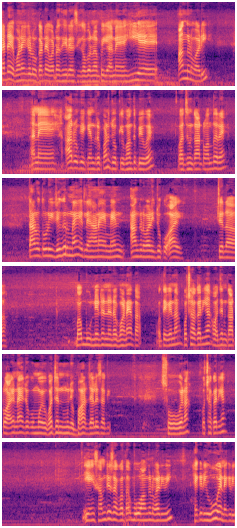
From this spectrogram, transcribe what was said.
कॾहिं भणे कहिड़ो कॾहिं वॾा थी रहियासीं ख़बर न पई अने हीअ आंगणवाड़ी અને આરોગ્ય કેન્દ્ર પણ જો કે બંધ पियो आहे વજન કાંટો અંદર आहे तारो तोड़ी जगर ना एट हाँ मेन आंगनवाड़ी जो को आए जेदा बाबू नेटा नेटा भाया था उत वेना पोछा करिया वज़न काटो आए ना जो को मोए वज़न मुझे बाहर जले सके सो वेना पोछा करिया यही समझी सको था बो आंगनवाड़ी भी एकड़ी हू है एकड़ी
